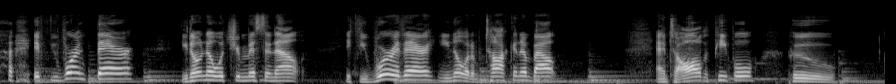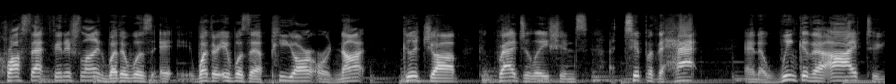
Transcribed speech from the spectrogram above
if you weren't there, you don't know what you're missing out. If you were there, you know what I'm talking about. And to all the people who crossed that finish line, whether it was a, whether it was a PR or not, good job, congratulations, a tip of the hat, and a wink of the eye to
